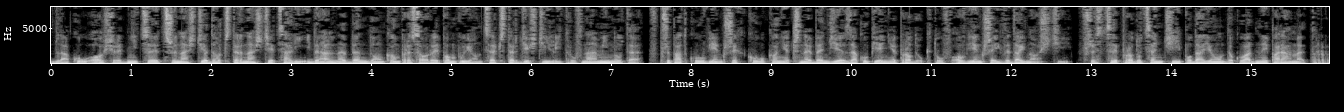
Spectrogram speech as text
dla kół o średnicy 13 do 14 cali idealne będą kompresory pompujące 40 litrów na minutę. W przypadku większych kół konieczne będzie zakupienie produktów o większej wydajności. Wszyscy producenci podają dokładny parametr.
